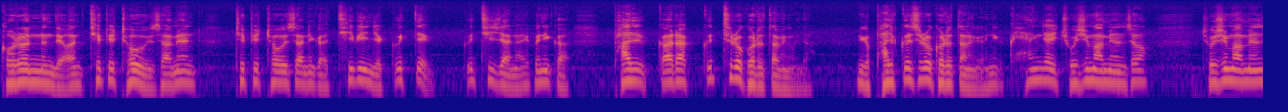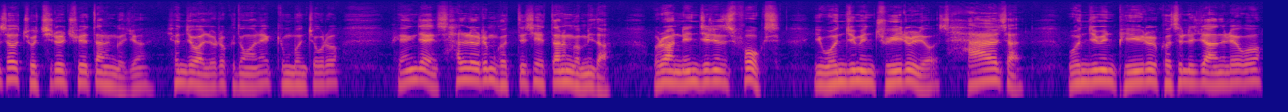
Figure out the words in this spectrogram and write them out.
걸었는데 on tippy toes 하면 tippy toes 하니까 팁이 이제 끝에 끝이잖아요. 그러니까 발가락 끝으로 걸었다는 겁니다. 그러니까 발끝으로 걸었다는 거예요. 그러니까 굉장히 조심하면서 조심하면서 조치를 취했다는 거죠. 현재 완료로 그동안에 근본적으로 굉장히 살얼음 걷듯이 했다는 겁니다. Around indigenous folks 이 원주민 주의를요 살살 원주민 비위를 거슬리지 않으려고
